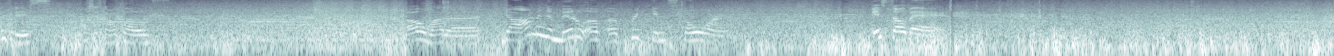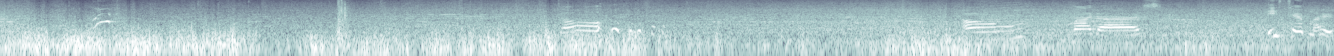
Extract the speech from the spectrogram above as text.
Look at this. I'm just gonna close. Oh my god. Y'all, I'm in the middle of a freaking storm. It's so bad. Oh. oh my gosh. It's terrible out here.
